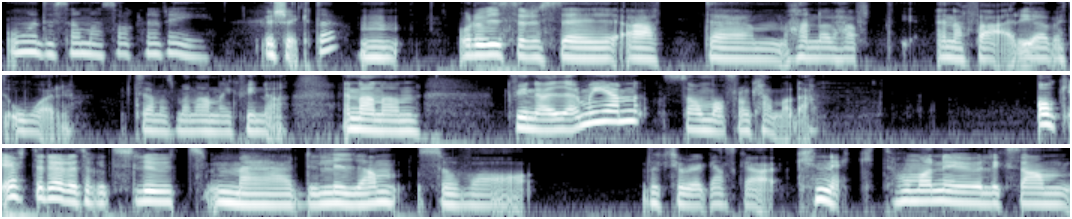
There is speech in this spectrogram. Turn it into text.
åh detsamma, saknar dig. Ursäkta? Mm. Och då visade det sig att um, han hade haft en affär i över ett år tillsammans med en annan kvinna. En annan kvinna i armén som var från Kanada. Och efter det hade tagit slut med Liam så var Victoria ganska knäckt. Hon var nu liksom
